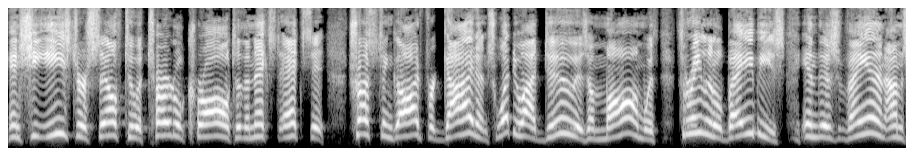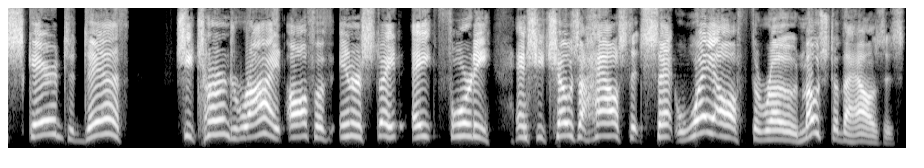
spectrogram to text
And she eased herself to a turtle crawl to the next exit, trusting God for guidance. What do I do as a mom with three little babies in this van? I'm scared to death. She turned right off of Interstate 840 and she chose a house that set way off the road. Most of the houses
